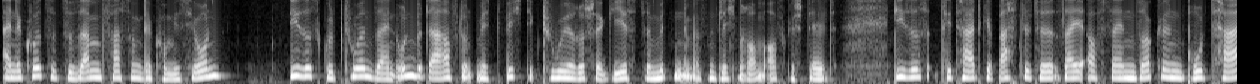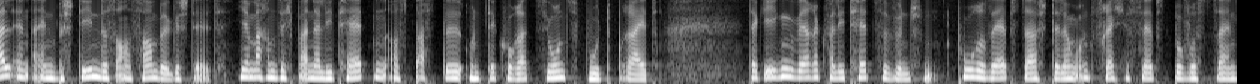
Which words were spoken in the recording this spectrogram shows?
eine kurze Zusammenfassung der Kommission. Diese Skulpturen seien unbedarft und mit wichtigtuerischer Geste mitten im öffentlichen Raum aufgestellt. Dieses Zitat gebastelte sei auf seinen Sockeln brutal in ein bestehendes Ensemble gestellt. Hier machen sich Banalitäten aus Bastel- und Dekorationswut breit. Dagegen wäre Qualität zu wünschen, pure Selbstdarstellung und freches Selbstbewusstsein,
